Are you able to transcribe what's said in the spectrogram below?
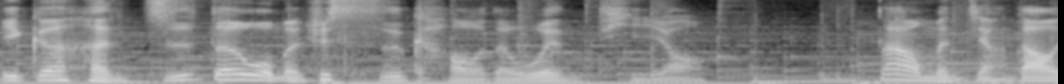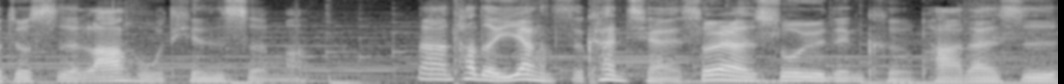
一个很值得我们去思考的问题哦。那我们讲到就是拉胡天神嘛，那他的样子看起来虽然说有点可怕，但是。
